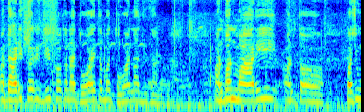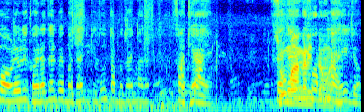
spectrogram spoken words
અને દાડી કરી જી છો તો ના ધોવાય તો મને ધોવા ના દીધા લોકો. અને મને મારી અને તો પછી હું અવળેવળી ઘરે જઈને પછી બધાને કીધું તો બધા મારા સાથે આવ્યા શું માંગણી તમારી? જાઓ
